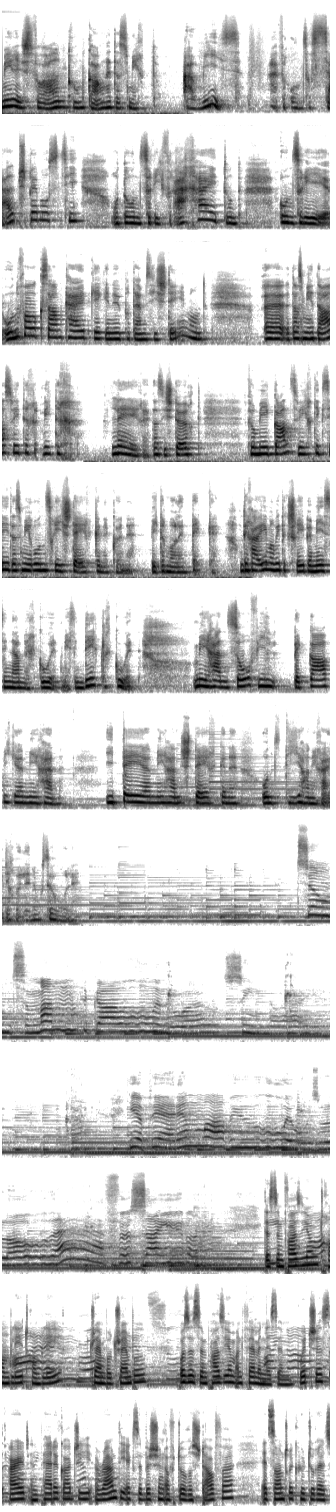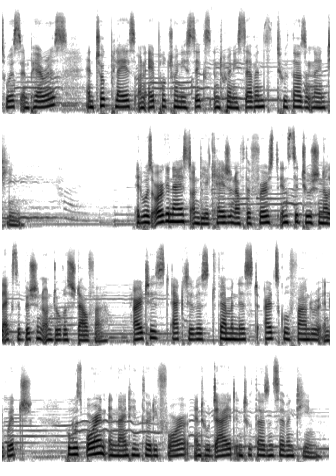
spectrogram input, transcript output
Mir ist vor allem darum gegangen, dass mich auch mies, einfach unser Selbstbewusstsein und unsere Frechheit und unsere Unfolgsamkeit gegenüber dem System und äh, dass wir das wieder, wieder lernen. Das ist dort für mich ganz wichtig dass wir unsere Stärken können wieder mal entdecken. Und ich habe immer wieder geschrieben, wir sind nämlich gut, wir sind wirklich gut. Wir haben so viel Begabungen, wir haben Ideen, wir haben Stärken und die wollte ich eigentlich herausholen. Just a month ago and the world seemed alright He appeared in my view, it was love at first sight The symposium Tremblay Tremblay, Tremble Tremble was a symposium on feminism, witches, art, and pedagogy around the exhibition of Doris Stauffer at Centre Culturel Suisse in Paris and took place on April 26 and 27, 2019. It was organized on the occasion of the first institutional exhibition on Doris Stauffer, artist, activist, feminist, art school founder, and witch, who was born in 1934 and who died in 2017.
